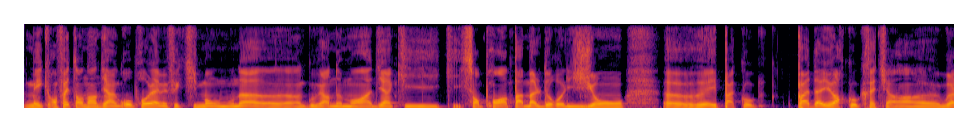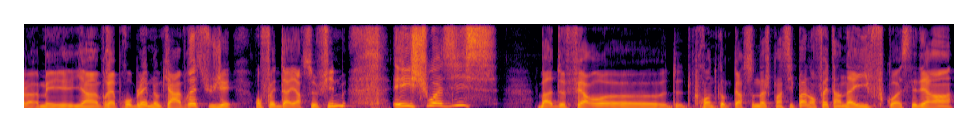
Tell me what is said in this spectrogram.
mais en fait, en Inde, il y a un gros problème, effectivement. On a euh, un gouvernement indien qui, qui s'en prend à pas mal de religions, euh, et pas pas d'ailleurs qu'aux chrétiens, hein, euh, voilà. Mais il y a un vrai problème, donc il y a un vrai sujet en fait derrière ce film, et ils choisissent bah, de faire, de prendre comme personnage principal en fait un naïf, quoi. C'est-à-dire un,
